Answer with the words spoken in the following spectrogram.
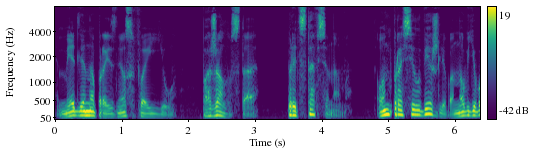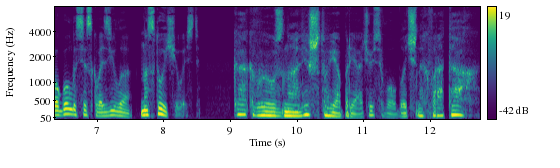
Медленно произнес Фэйю. Пожалуйста, представься нам. Он просил вежливо, но в его голосе сквозила настойчивость. «Как вы узнали, что я прячусь в облачных вратах?»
